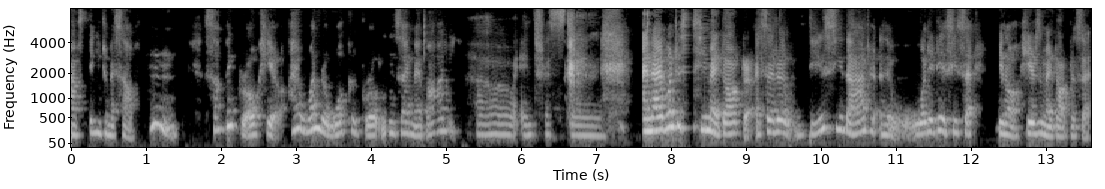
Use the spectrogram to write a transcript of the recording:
I was thinking to myself, hmm, something grow here. I wonder what could grow inside my body. Oh, interesting. and I went to see my doctor. I said, oh, "Do you see that? what it is?" He said, "You know, here's my doctor said.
